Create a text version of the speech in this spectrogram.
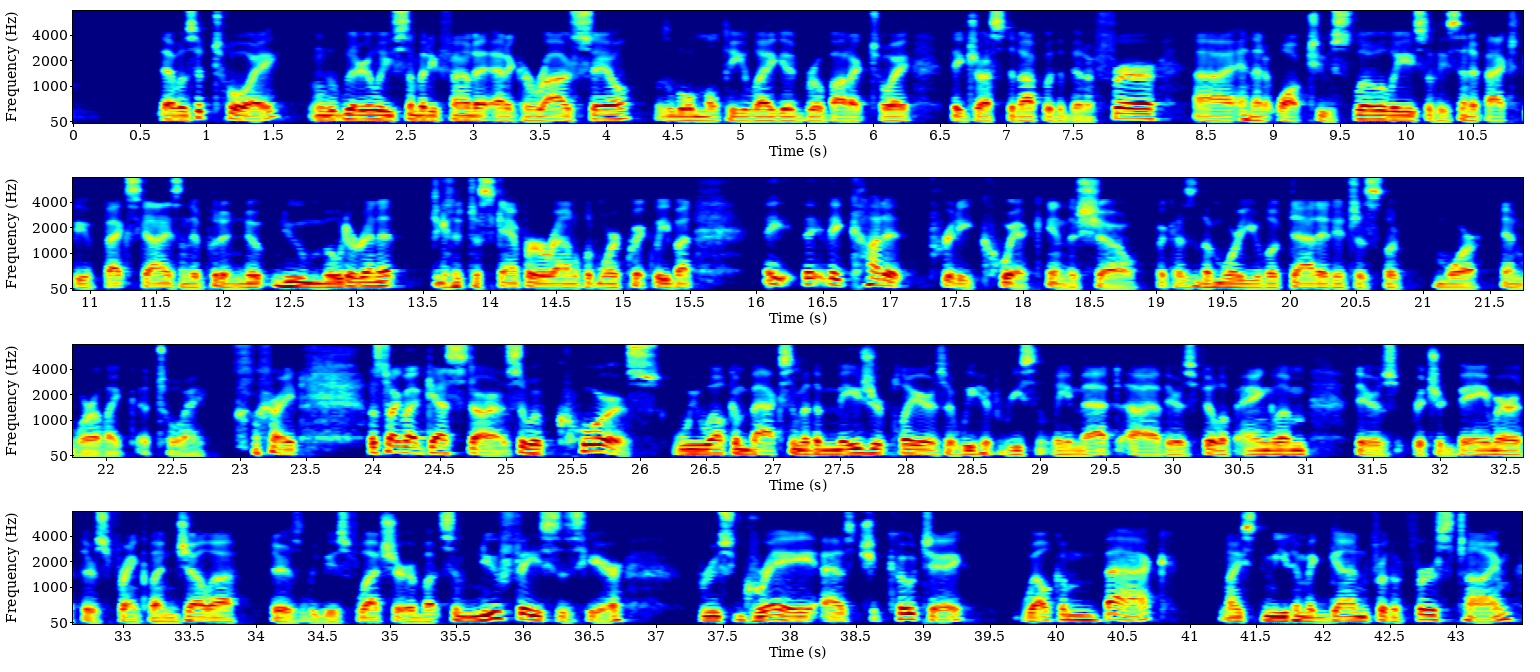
That was a toy. Literally, somebody found it at a garage sale. It was a little multi-legged robotic toy. They dressed it up with a bit of fur, uh, and then it walked too slowly, so they sent it back to the effects guys, and they put a no- new motor in it to get it to scamper around a little more quickly. But they, they they cut it pretty quick in the show because the more you looked at it, it just looked more and more like a toy. All right, let's talk about guest stars. So, of course, we welcome back some of the major players that we have recently met. Uh, there's Philip Anglim, there's Richard Beymer, there's Frank Langella, there's Louise Fletcher, but some new faces here. Bruce Gray as Chekote. Welcome back. Nice to meet him again for the first time.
